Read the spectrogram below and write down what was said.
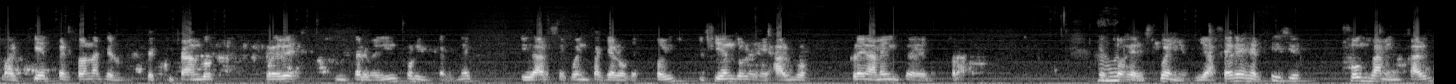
cualquier persona que nos esté escuchando puede intervenir por internet y darse cuenta que lo que estoy diciéndole es algo plenamente demostrado. Entonces el sueño y hacer ejercicio fundamental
